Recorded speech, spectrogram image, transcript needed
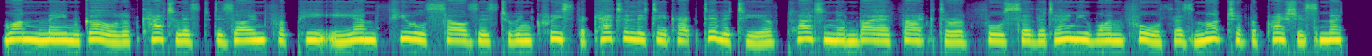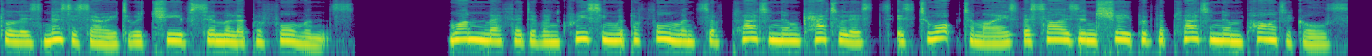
one main goal of catalyst design for PEM fuel cells is to increase the catalytic activity of platinum by a factor of 4 so that only one-fourth as much of the precious metal is necessary to achieve similar performance. One method of increasing the performance of platinum catalysts is to optimize the size and shape of the platinum particles.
